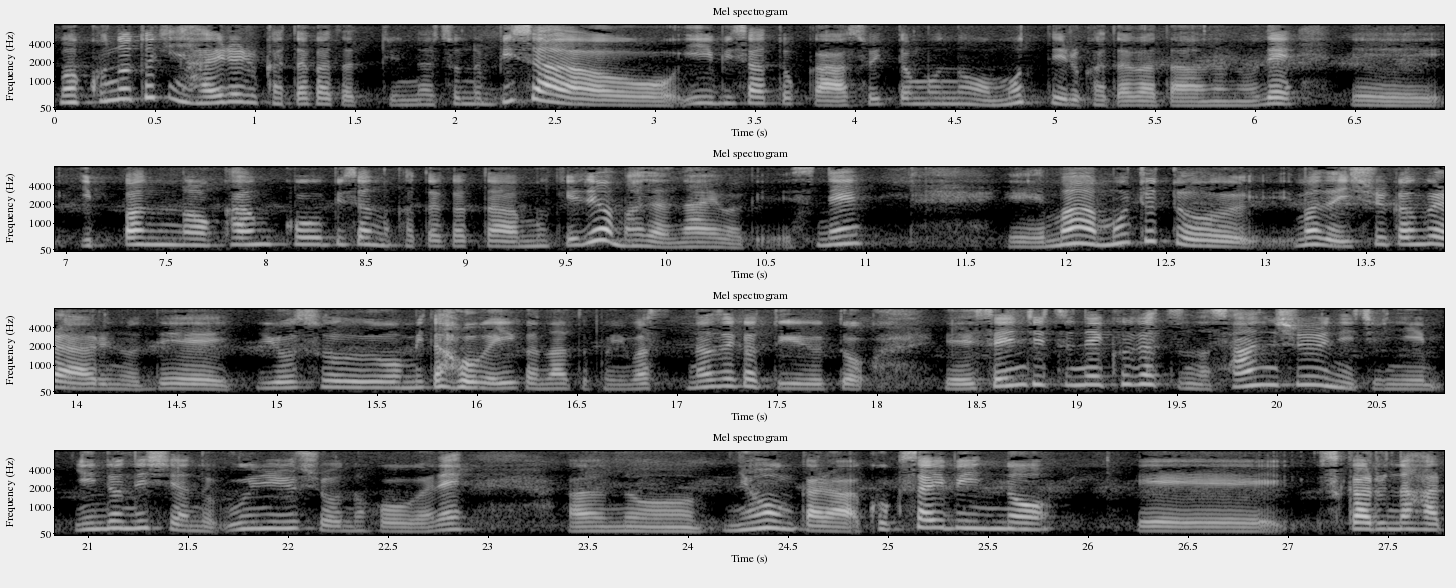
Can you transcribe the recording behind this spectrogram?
まあ、この時に入れる方々っていうのはそのビザを E ビザとかそういったものを持っている方々なので、えー、一般の観光ビザの方々向けではまだないわけですね。えー、まあもうちょっとまだ1週間ぐらいあるので様子を見た方がいいかなと思います。なぜかというと、えー、先日ね9月の30日にインドネシアの運輸省の方がねあの日本から国際便の、えー、スカルナハッ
